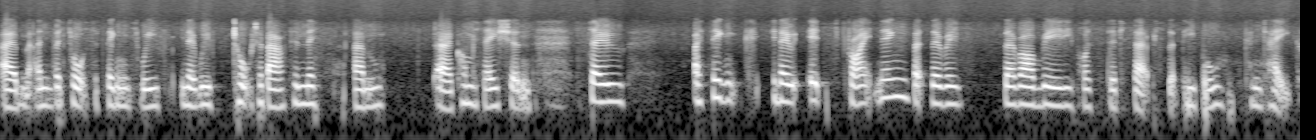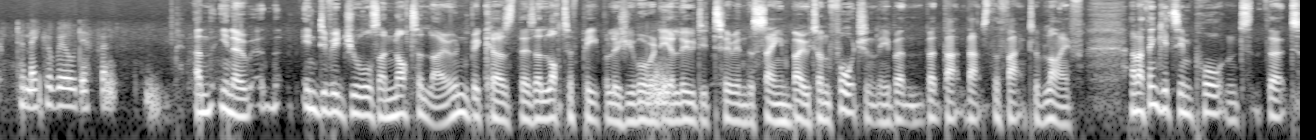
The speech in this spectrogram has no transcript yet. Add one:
um, and the sorts of things we've you know we've talked about in this um, uh, conversation. So I think you know it's frightening, but there is there are really positive steps that people can take to make a real difference. And, you know, individuals are not alone because there's a lot of people, as you've already alluded to, in the same boat, unfortunately, but, but that, that's the fact of life. And I think it's important that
